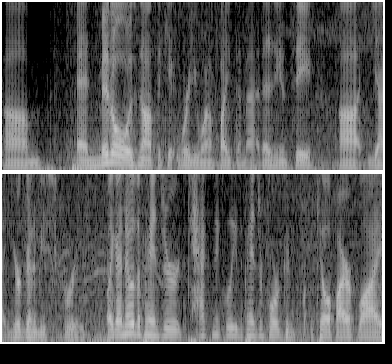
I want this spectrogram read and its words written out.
Um, and middle is not the where you want to fight them at. As you can see, uh, yeah, you're going to be screwed. Like, I know the Panzer, technically, the Panzer IV could kill a Firefly,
